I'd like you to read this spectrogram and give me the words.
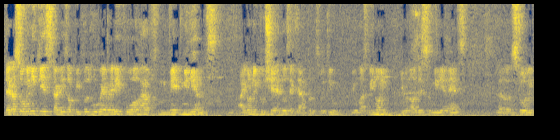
There are so many case studies of people who were very poor have made millions. I don't need to share those examples with you. You must be knowing even all these millionaires uh, story.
